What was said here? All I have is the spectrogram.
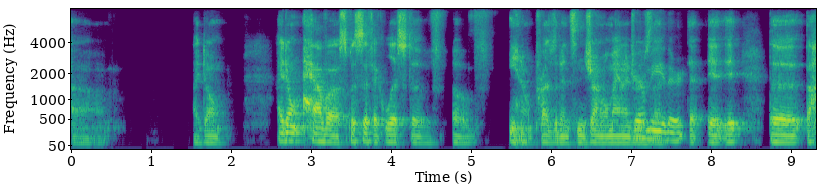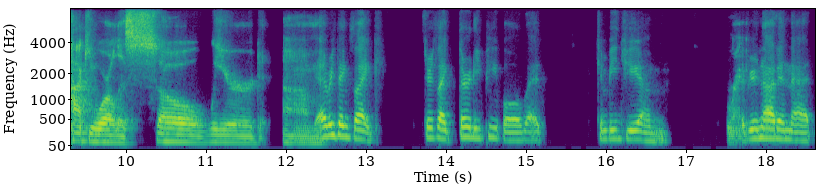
Um, I don't I don't have a specific list of of you know presidents and general managers. me that, either. That it, it, the the hockey world is so weird. Um, Everything's like there's like 30 people that can be GM. Right. If you're not in that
